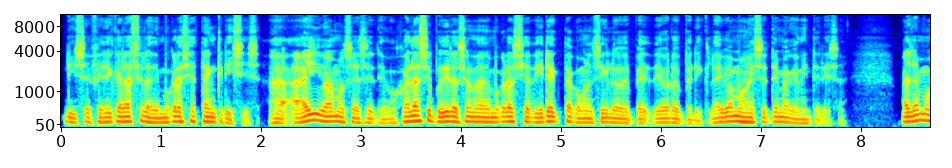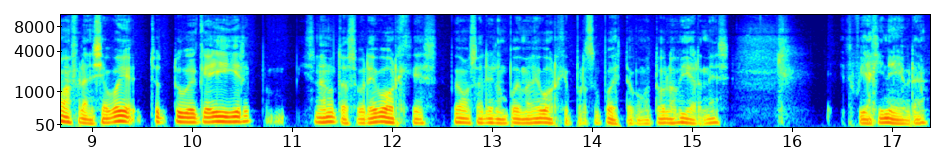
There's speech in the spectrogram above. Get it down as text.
dice Federica Lace, la democracia está en crisis. ahí vamos a ese tema. Ojalá se pudiera hacer una democracia directa como el siglo de, oro de Pericla. Ahí vamos a ese tema que me interesa. Vayamos a Francia. Voy, yo tuve que ir, hice una nota sobre Borges, después vamos a leer un poema de Borges, por supuesto, como todos los viernes. Fui a Ginebra.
